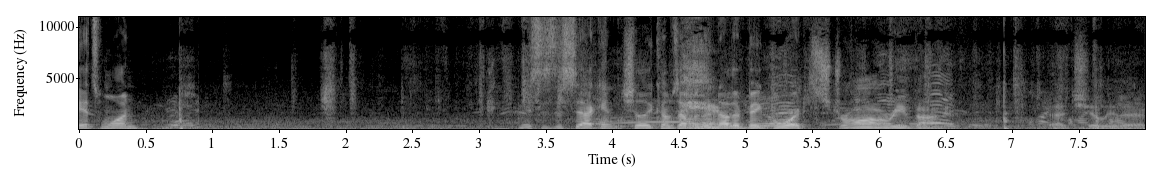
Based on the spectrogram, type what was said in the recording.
Hits one. Misses the second. Chili comes up with another big board. Strong rebounder. That chili there.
